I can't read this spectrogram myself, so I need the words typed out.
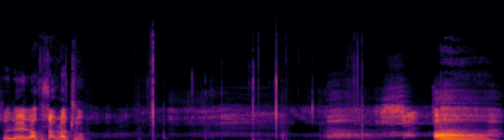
저 레일라 그 잘랐죠? 아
